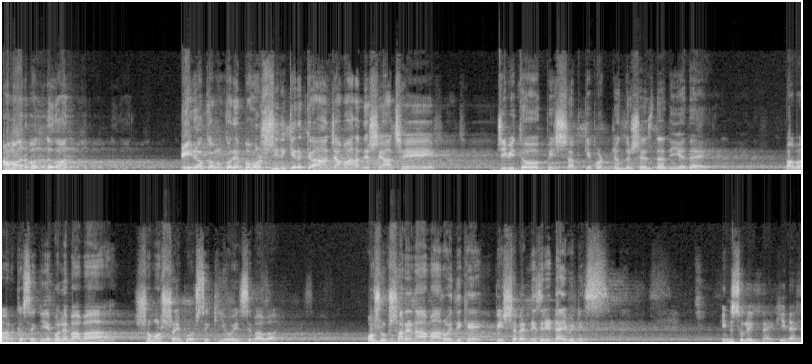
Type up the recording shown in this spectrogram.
আমার বন্ধুগণ, এইরকম করে বহু শিরকের কাজ আমার দেশে আছে। জীবিত পেশাবকে পর্যন্ত সেজদা দিয়ে দেয়। বাবার কাছে গিয়ে বলে, বাবা, সমস্যায় পড়ছে, কি হয়েছে বাবা? অসুখ সারে না, আমার ওইদিকে পেশাবের নিজেরই ডায়াবেটিস। ইনসুলিন নেয় কি নেয়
